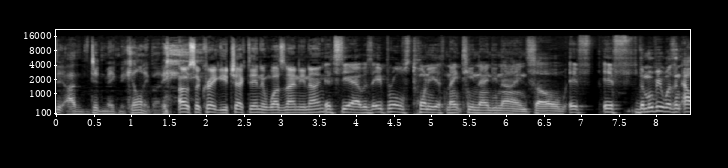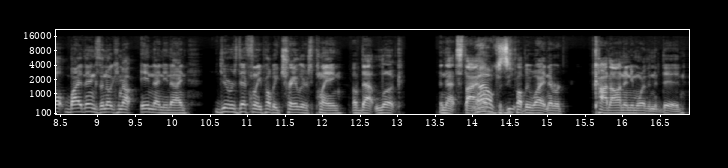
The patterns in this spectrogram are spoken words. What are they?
It I- didn't make me kill anybody. Oh, so Craig, you checked in. It was ninety nine. It's yeah, it was April twentieth, nineteen ninety nine. So if if the movie wasn't out by then, because I know it came out in ninety nine, there was definitely probably trailers playing of that look and that style. Wow, which is probably why it never caught on any more than it did.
